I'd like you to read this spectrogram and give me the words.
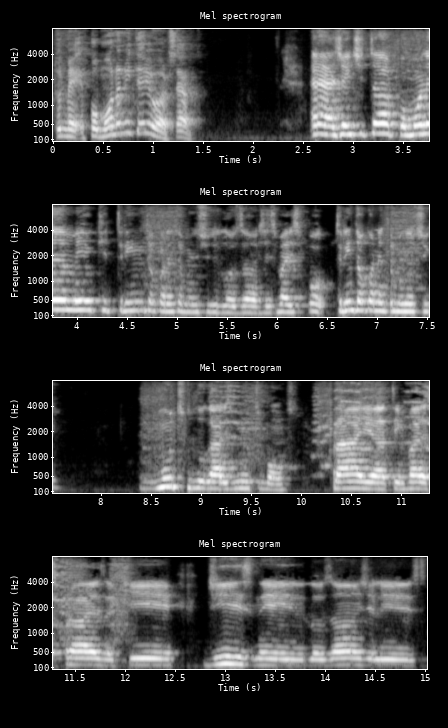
tudo bem. Pomona no interior, certo? É, a gente tá. Pomona é meio que 30, 40 minutos de Los Angeles, mas, pô, 30 ou 40 minutos de muitos lugares muito bons. Praia, tem várias praias aqui, Disney, Los Angeles.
